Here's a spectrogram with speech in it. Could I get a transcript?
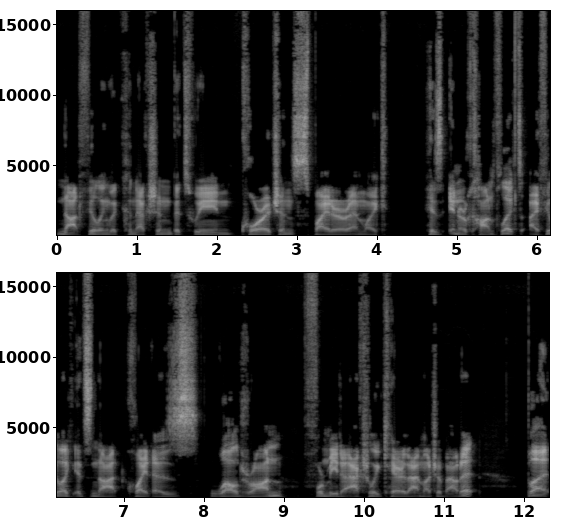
not feeling the connection between Quaritch and Spider and like his inner conflict. I feel like it's not quite as well drawn for me to actually care that much about it. But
